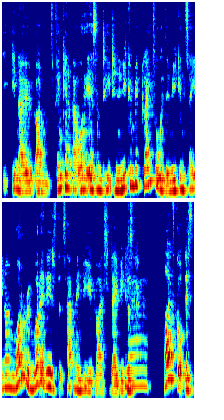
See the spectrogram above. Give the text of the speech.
you know, I'm thinking about what it is I'm teaching, and you can be playful with them. You can say, you know, I'm wondering what it is that's happening for you guys today because yeah. I've got this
